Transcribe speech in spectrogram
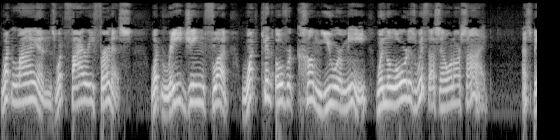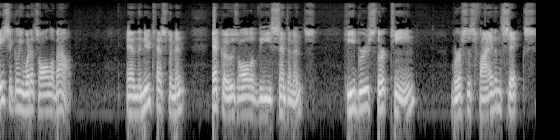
What lions, what fiery furnace, what raging flood, what can overcome you or me when the Lord is with us and on our side? That's basically what it's all about. And the New Testament echoes all of these sentiments. Hebrews 13, verses 5 and 6.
